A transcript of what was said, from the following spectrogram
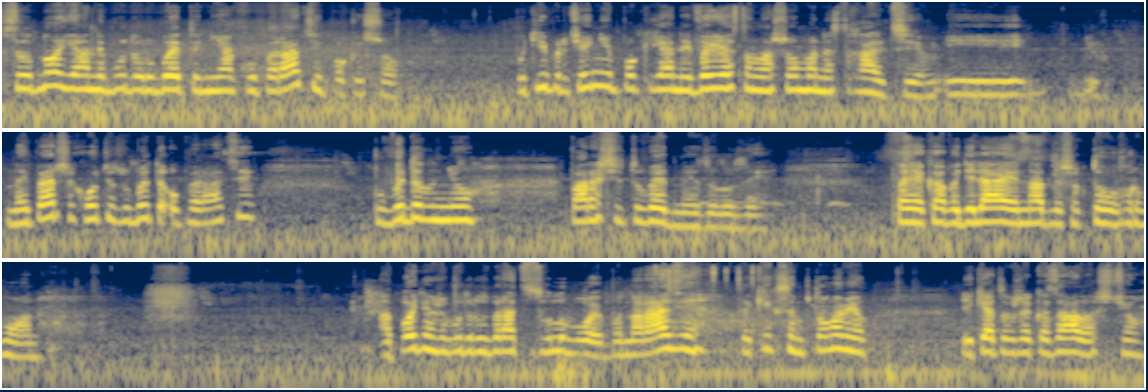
все одно я не буду робити ніяку операцію поки що. По тій причині, поки я не вияснила, що в мене з кальцієм. І найперше хочу зробити операцію по видаленню паращитовидної залози, та яка виділяє надлишок того гормону. А потім вже буду розбиратися з головою, бо наразі таких симптомів, як я то вже казала, що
